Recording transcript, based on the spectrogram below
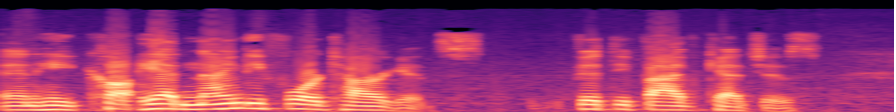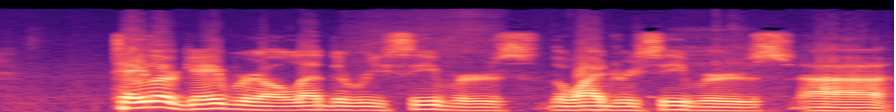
and he caught, he had 94 targets, 55 catches. Taylor Gabriel led the receivers, the wide receivers, uh,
